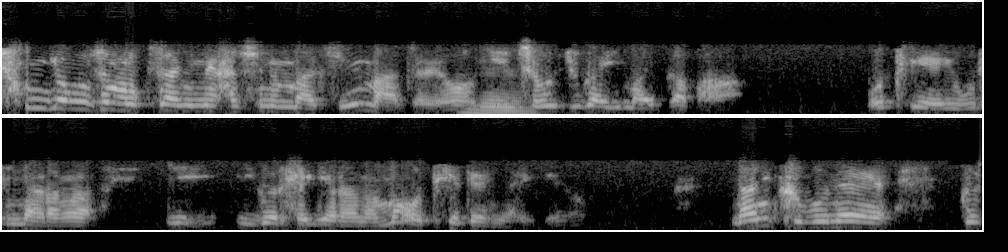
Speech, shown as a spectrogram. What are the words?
청경수 목사님이 하시는 말씀이 맞아요. 네. 이 저주가 임할까봐 어떻게? 우리나라가 이 이걸 해결 안 하면 어떻게 되냐 이게요. 난 그분의 그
